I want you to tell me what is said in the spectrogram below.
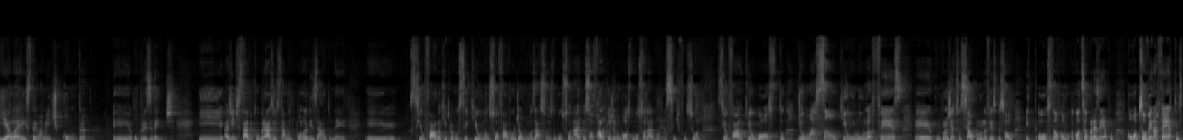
E ela é extremamente contra é, o presidente. E a gente sabe que o Brasil está muito polarizado, né? É, se eu falo aqui para você que eu não sou a favor de algumas ações do Bolsonaro, o pessoal fala que eu já não gosto do Bolsonaro. Não é assim que funciona. Se eu falo que eu gosto de uma ação que o Lula fez, é, um projeto social que o Lula fez, o pessoal, ou se não, como aconteceu, por exemplo, com Absorvendo Afetos,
